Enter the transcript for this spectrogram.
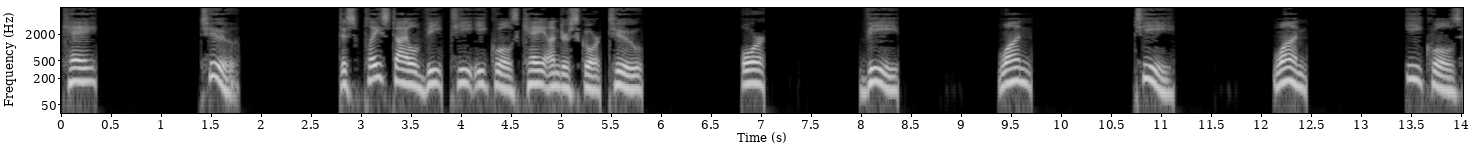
K two. Display style V T equals K underscore two or V one T one equals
